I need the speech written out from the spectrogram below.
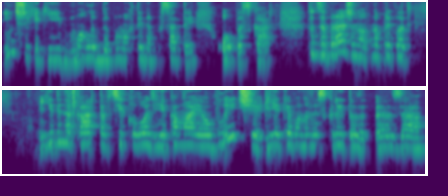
інших, які могли б допомогти написати опис карт. Тут зображено, наприклад, єдина карта в цій колоді, яка має обличчя, і яке воно не скрито е, за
